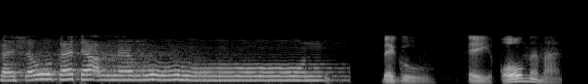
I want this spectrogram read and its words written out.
فسوف تعلمون بگو ای قوم من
